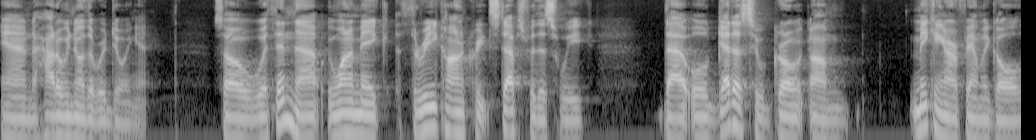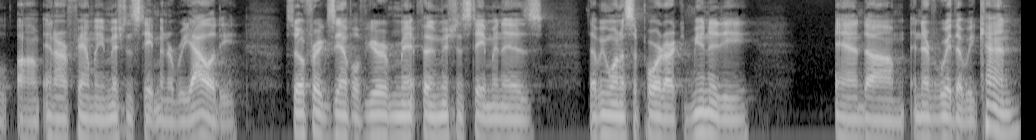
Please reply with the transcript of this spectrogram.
And how do we know that we're doing it?" So within that, we want to make three concrete steps for this week that will get us to grow, um, making our family goal um, and our family mission statement a reality. So, for example, if your family mission statement is that we want to support our community and um, in every way that we can,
